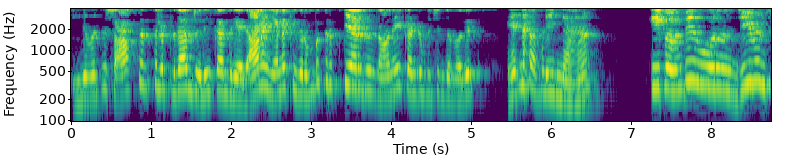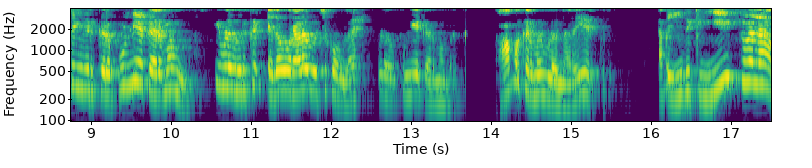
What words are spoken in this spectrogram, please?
இது வந்து சாஸ்திரத்தில் இப்படி தான் சொல்லியிருக்கான்னு தெரியாது. ஆனால் எனக்கு இது ரொம்ப திருப்தியாக இருந்தது. நானே கண்டுபிடிச்சிருந்த பதில். என்ன அப்படின்னா இப்போ வந்து ஒரு ஜீவன் செய்திருக்கிற புண்ணிய கர்மம் இவ்வளவு இருக்குது ஏதோ ஒரு அளவு வச்சுக்கோங்களேன். இவ்வளவு புண்ணிய கர்மம் இருக்குது பாப இவ்வளோ நிறைய இருக்குது. அப்போ இதுக்கு ஈக்குவலாக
